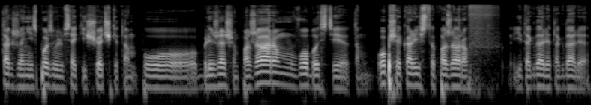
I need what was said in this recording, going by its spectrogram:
Также они использовали всякие счетчики там, по ближайшим пожарам в области, там, общее количество пожаров и так далее, и так далее.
